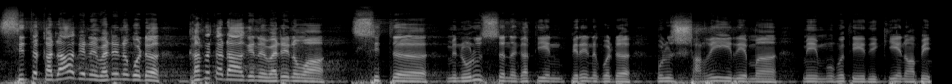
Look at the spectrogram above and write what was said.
සිත කඩාගෙන වැටෙනකොට ගත කඩාගෙන වැටෙනවා. සිත මේ නුරුස්සන ගතියෙන් පිරෙනකොට මුළු ශරීරෙම මේ මොහොතේදී කියන අපි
